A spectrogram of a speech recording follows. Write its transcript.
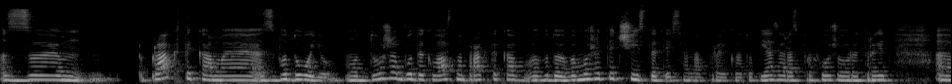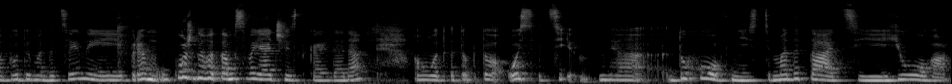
з практиками з водою. От дуже буде класна практика водою. Ви можете чиститися, наприклад. От я зараз проходжу ретрит е, буде медицини, і прям у кожного там своя чистка йде. Да? От, тобто, ось ці е, духовність, медитації, йога.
